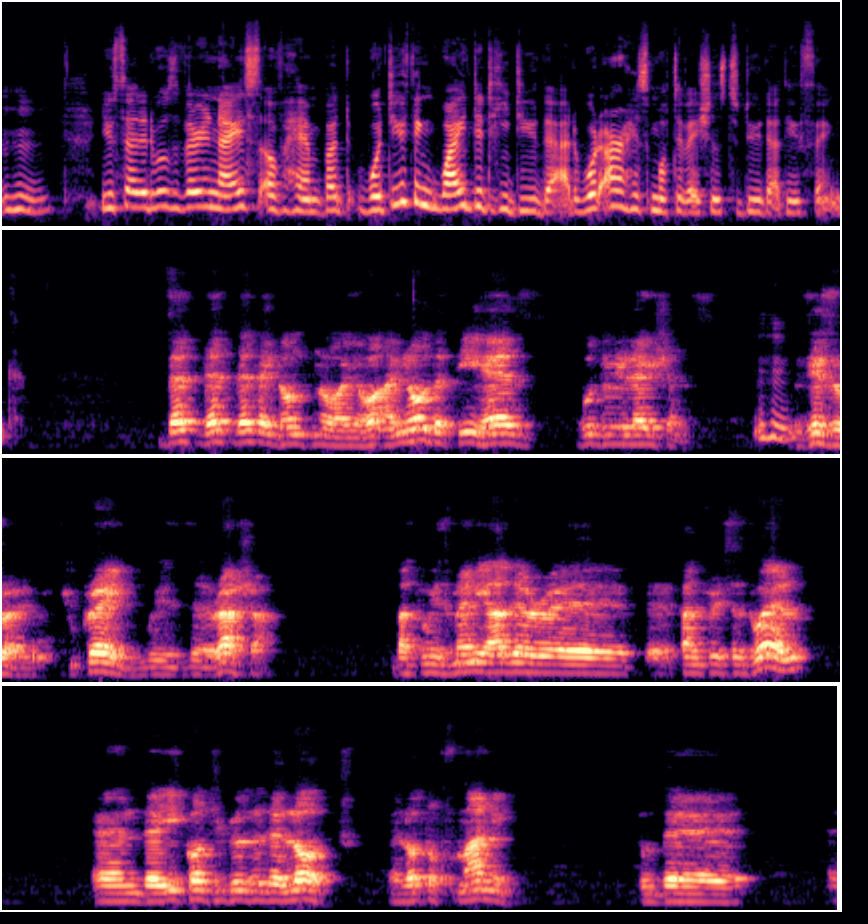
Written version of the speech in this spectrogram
Mm-hmm. You said it was very nice of him, but what do you think? Why did he do that? What are his motivations to do that, you think? That, that, that I don't know. I know, I know that he has good relations mm-hmm. with Israel, with Ukraine, with uh, Russia, but with many other uh, uh countries as well. And uh, he contributed a lot, a lot of money to the uh,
